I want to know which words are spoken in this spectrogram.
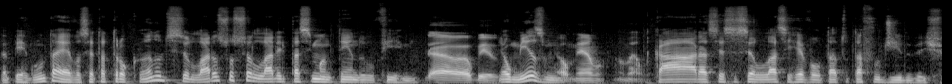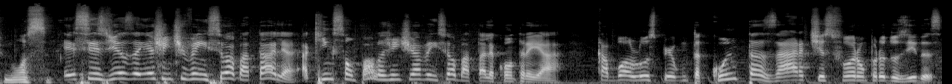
A pergunta é, você tá trocando de celular ou seu celular ele tá se mantendo firme? É, é o mesmo. É o mesmo? É o mesmo, é o mesmo. Cara, se esse celular se revoltar, tu tá fudido, bicho. Nossa. Esses dias aí a gente venceu a batalha. Aqui em São Paulo a gente já venceu a batalha contra a IA. Acabou a luz, pergunta quantas artes foram produzidas?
